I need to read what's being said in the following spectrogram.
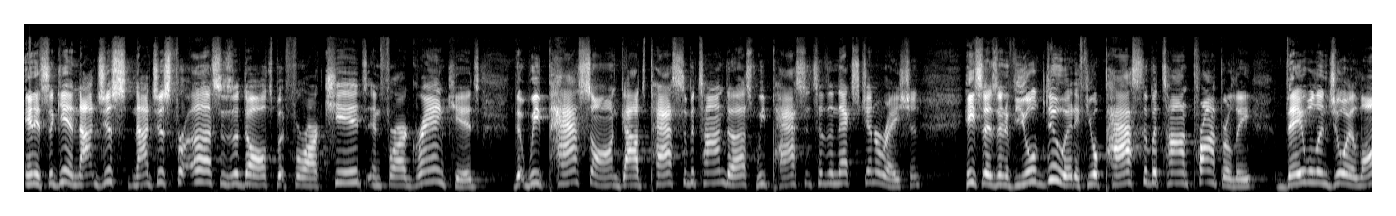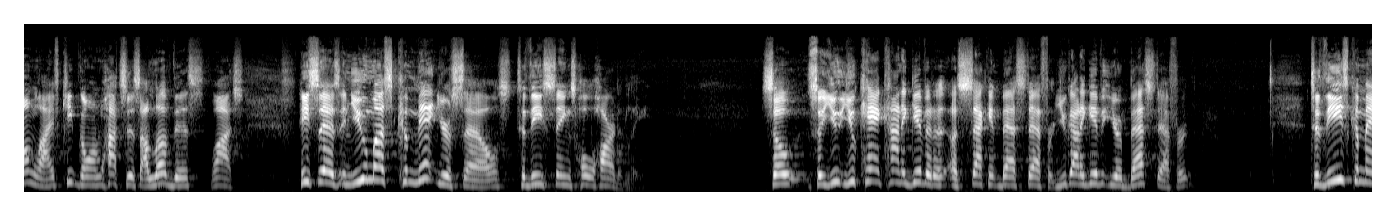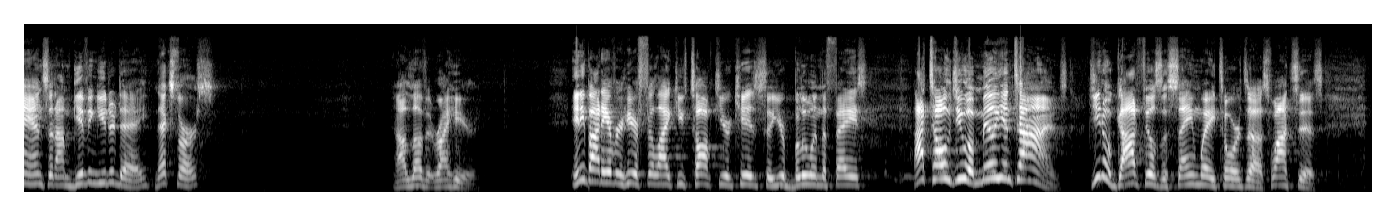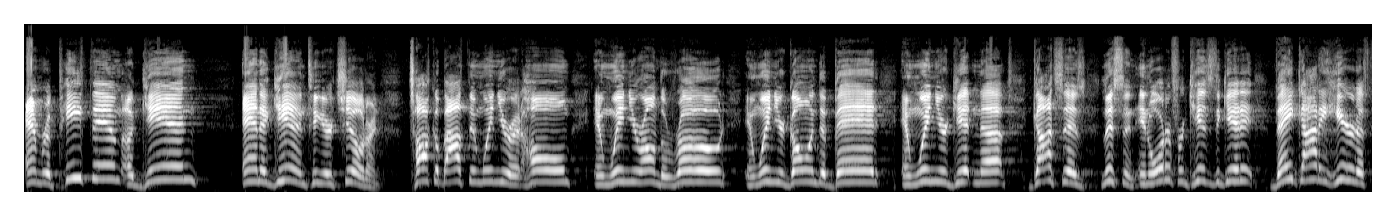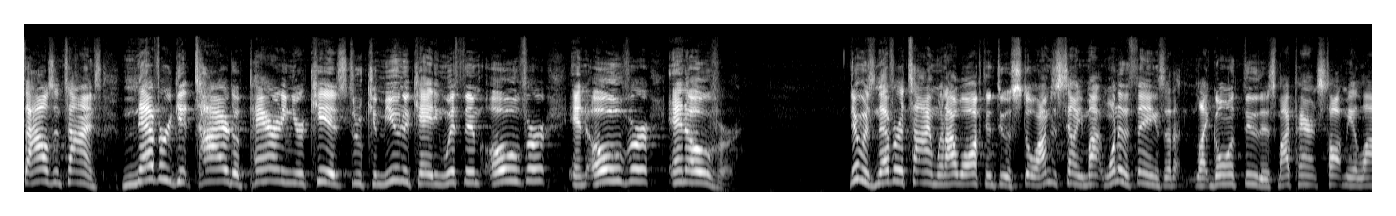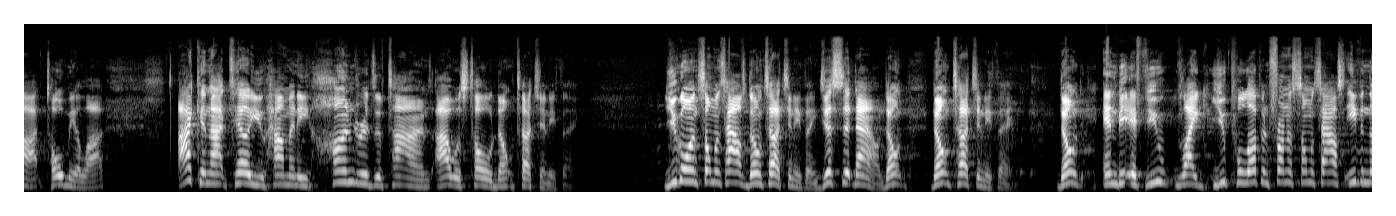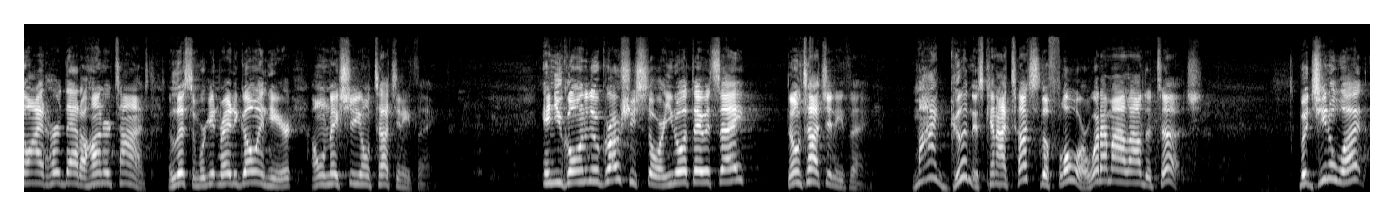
And it's again not just not just for us as adults, but for our kids and for our grandkids that we pass on. God's passed the baton to us, we pass it to the next generation. He says, and if you'll do it, if you'll pass the baton properly, they will enjoy a long life. Keep going, watch this. I love this. Watch. He says, and you must commit yourselves to these things wholeheartedly. So, so you, you can't kind of give it a, a second best effort. You got to give it your best effort. To these commands that I'm giving you today, next verse. And I love it right here. Anybody ever here feel like you've talked to your kids so you're blue in the face? I told you a million times. Do you know God feels the same way towards us? Watch this. And repeat them again and again to your children. Talk about them when you're at home and when you're on the road and when you're going to bed and when you're getting up. God says, listen, in order for kids to get it, they got to hear it a thousand times. Never get tired of parenting your kids through communicating with them over and over and over. There was never a time when I walked into a store. I'm just telling you, my, one of the things that, like going through this, my parents taught me a lot, told me a lot. I cannot tell you how many hundreds of times I was told, don't touch anything. You go in someone's house, don't touch anything. Just sit down. Don't, don't touch anything. Don't, and be, if you like, you pull up in front of someone's house, even though I had heard that a hundred times. Listen, we're getting ready to go in here. I want to make sure you don't touch anything. And you go into a grocery store, and you know what they would say? Don't touch anything. My goodness, can I touch the floor? What am I allowed to touch? But you know what?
